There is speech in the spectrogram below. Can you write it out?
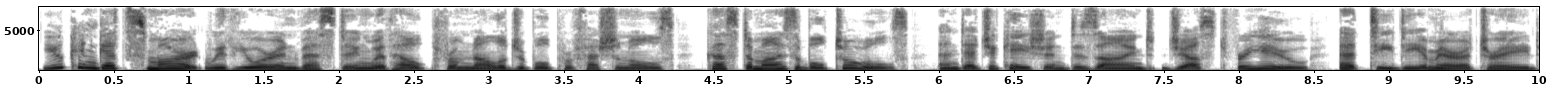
You can get smart with your investing with help from knowledgeable professionals, customizable tools, and education designed just for you at TD Ameritrade,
